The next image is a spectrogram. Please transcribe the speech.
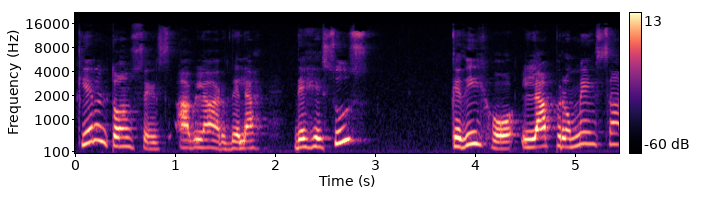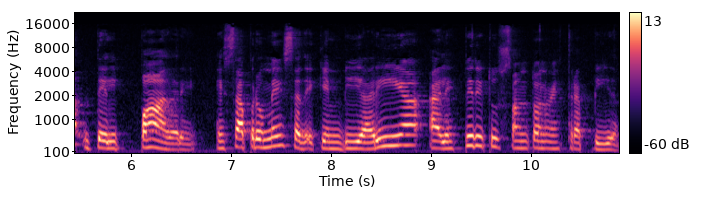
quiero entonces hablar de, la, de Jesús que dijo la promesa del Padre, esa promesa de que enviaría al Espíritu Santo a nuestra vida.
